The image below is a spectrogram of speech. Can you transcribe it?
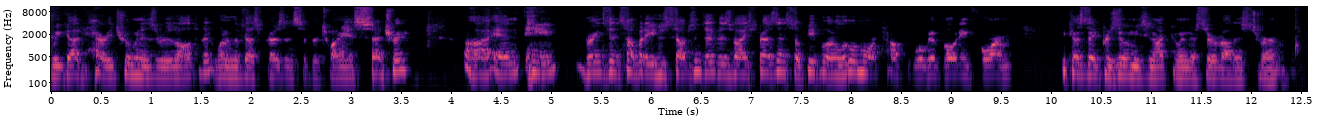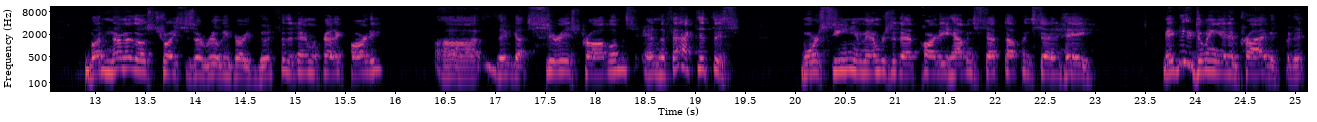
we got Harry Truman as a result of it, one of the best presidents of the 20th century. Uh, and he brings in somebody who's substantive as vice president, so people are a little more comfortable with voting for him because they presume he's not going to serve out his term. But none of those choices are really very good for the Democratic Party. Uh, they've got serious problems. And the fact that this more senior members of that party haven't stepped up and said, hey, maybe they're doing it in private, but it,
